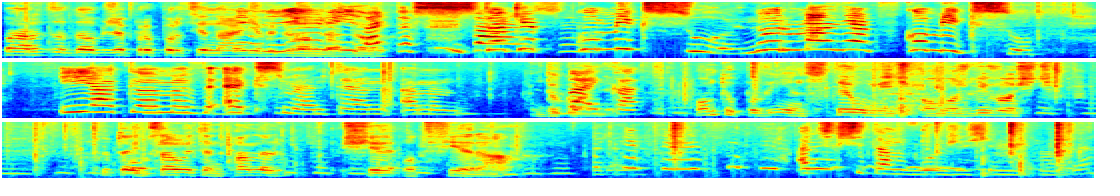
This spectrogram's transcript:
bardzo dobrze proporcjonalnie wygląda do... Tak jak w komiksu, normalnie jak w komiksu. I jak em, w X-Men ten em, Dokładnie. bajka. On tu powinien z tyłu mieć o możliwość... Tutaj cały ten panel się otwiera. A co się tam włoży się naprawdę?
